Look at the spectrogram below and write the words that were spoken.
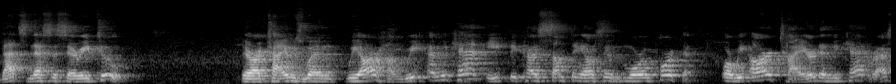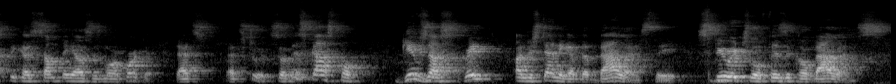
that's necessary too. There are times when we are hungry and we can't eat because something else is more important. Or we are tired and we can't rest because something else is more important. That's, that's true. So this gospel gives us great understanding of the balance, the spiritual physical balance.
